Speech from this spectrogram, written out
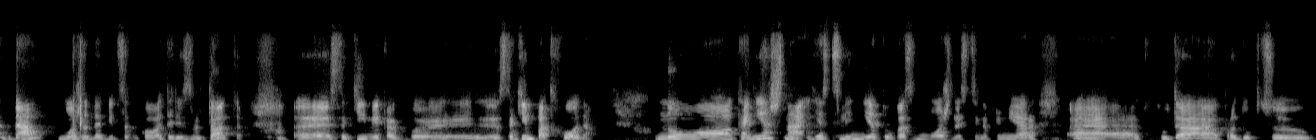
тогда можно добиться какого-то результата э, с такими как бы, с таким подходом. Но, конечно, если нет возможности, например, э, какую-то продукцию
